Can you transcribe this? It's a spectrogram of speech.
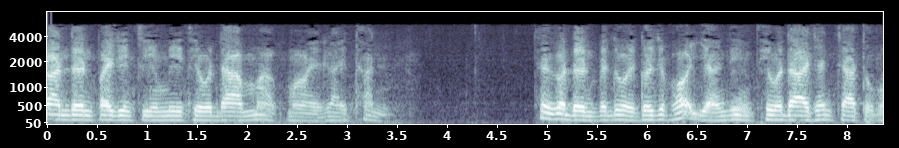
การเดินไปจริงๆ มีเทวดามากมายหลายท่าน ท่านก็เดินไปด้วย โดยเฉพาะอย่างยิ่งเทวดาชั้นจาตุม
